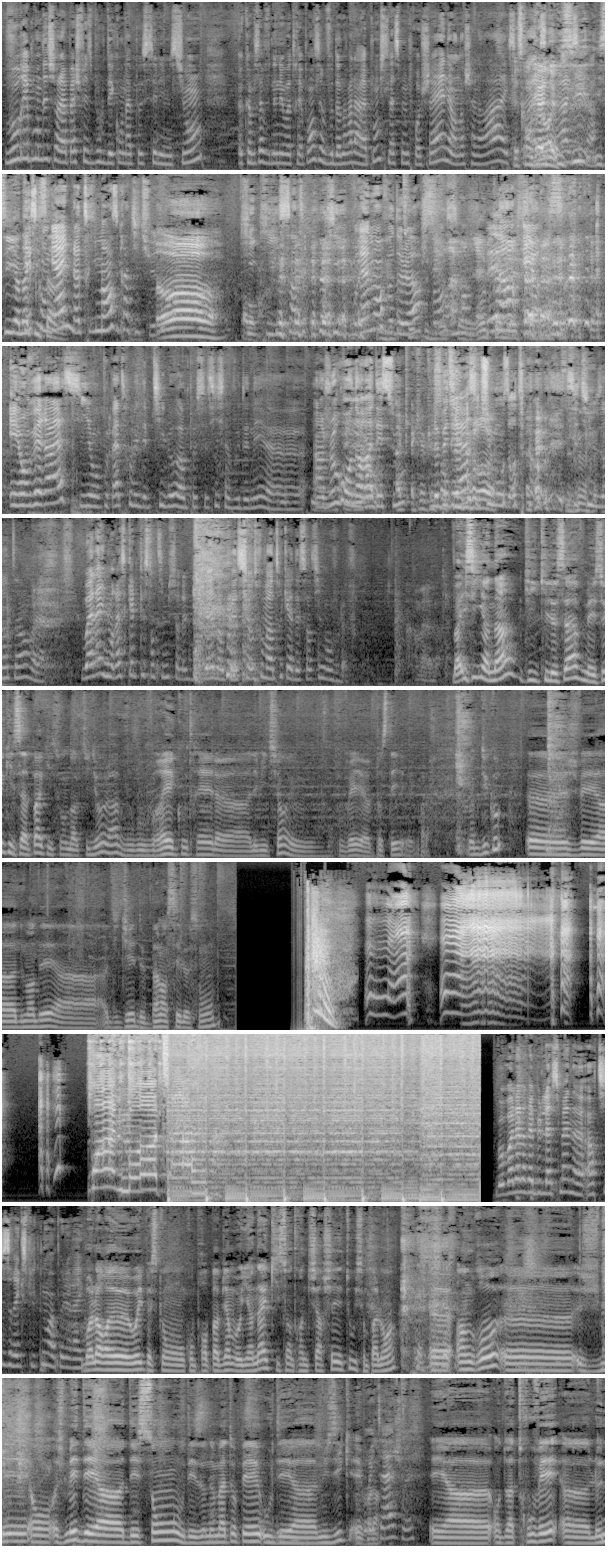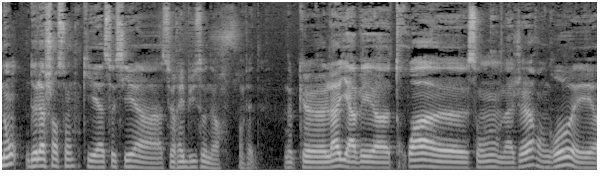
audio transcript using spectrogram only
Vous répondez sur la page Facebook dès qu'on a posté l'émission. Euh, Comme ça, vous donnez votre réponse et on vous donnera la réponse la semaine prochaine et on enchaînera. etc., Qu'est-ce qu'on etc., gagne etc. Ici- ici, il y en a Qu'est-ce qu'on gagne Notre immense gratitude. Oh Qui, qui, s'int- qui vraiment vaut de l'or, je pense. vraiment bien. Mais non, et, on, et on verra si on peut pas trouver des petits lots un peu ceci, ça vous donner euh, un jour où on aura des sous. À- à quelques Le BDA, si tu nous entends. si tu nous entends, voilà. Voilà, il nous reste quelques centimes sur notre budget, donc euh, si on trouve un truc à 2 centimes, on vous l'offre. Bah ici il y en a qui, qui le savent, mais ceux qui le savent pas, qui sont dans le studio là, vous, vous réécouterez l'émission et vous, pouvez euh, poster. euh, voilà. Donc du coup, euh, je vais demander à, à DJ de balancer le son. One more time. Voilà le rébut de la semaine. Euh, Ortiz, réexplique-nous un peu les règles. Bon alors euh, oui parce qu'on comprend pas bien. Bon il y en a qui sont en train de chercher et tout, ils sont pas loin. Euh, en gros, euh, je mets en- je mets des, des sons ou des onomatopées ou des musiques et voilà. Bruitage, ouais. Et on doit trouver le nom de la chanson qui est associé à ce rébus sonore en fait. Donc euh, là il y avait euh, trois euh, sons majeurs en gros et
